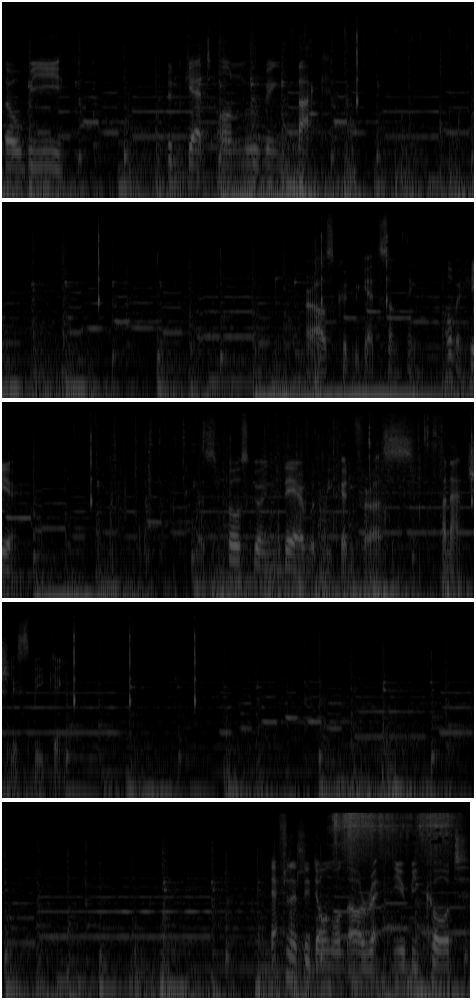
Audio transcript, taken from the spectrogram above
So we should get on moving back. Get something? Over here. I suppose going there would be good for us, financially speaking. Definitely don't want our retinue be caught.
